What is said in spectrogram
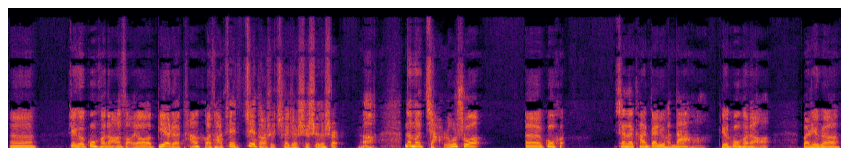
嗯，这个共和党早要憋着弹劾他，这这倒是确确实实的事儿啊。那么，假如说，呃，共和现在看概率很大啊，这个共和党把这个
